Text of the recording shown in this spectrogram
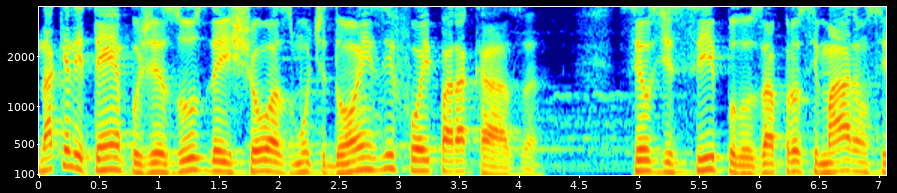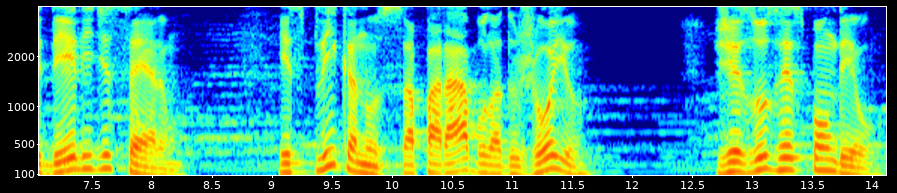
Naquele tempo, Jesus deixou as multidões e foi para casa. Seus discípulos aproximaram-se dele e disseram: Explica-nos a parábola do joio? Jesus respondeu:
